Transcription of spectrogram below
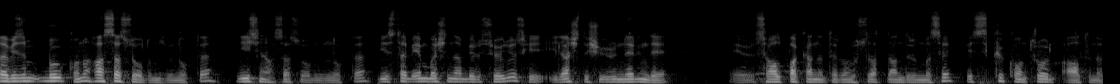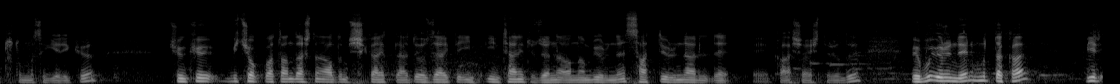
Tabii bizim bu konu hassas olduğumuz bir nokta. Niçin hassas olduğumuz nokta? Biz tabii en başından beri söylüyoruz ki ilaç dışı ürünlerin de e, Sağlık Bakanlığı tarafından ruhsatlandırılması ve sıkı kontrol altında tutulması gerekiyor. Çünkü birçok vatandaştan aldığım şikayetlerde özellikle in- internet üzerinden alınan bir ürünlerin sahte ürünlerle e, karşılaştırıldığı ve bu ürünlerin mutlaka bir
